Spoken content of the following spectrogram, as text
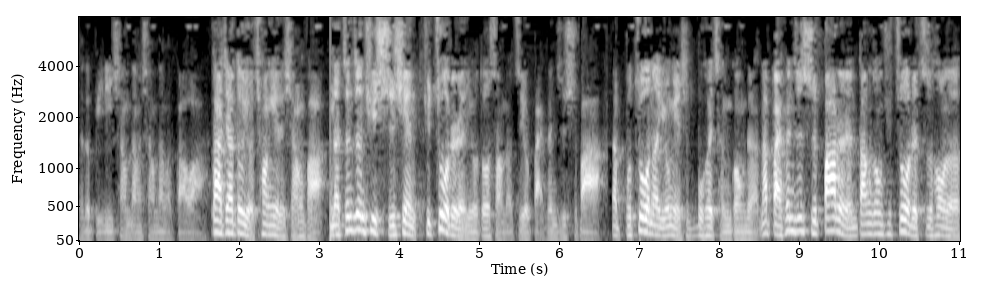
这个比例相当相当的高啊。大家都有创业的想法，那真正去实现去做的人有多少呢？只有百分之十八。那不做呢，永远是不会成功的。那百分之十八的人当中去做了之后呢，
